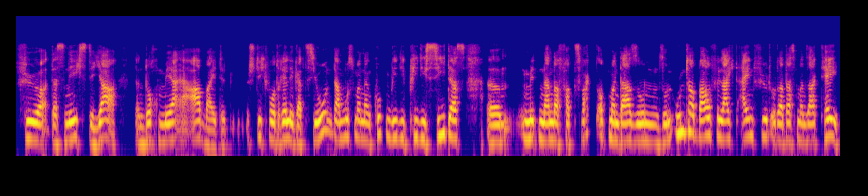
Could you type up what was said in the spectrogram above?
für das nächste Jahr dann doch mehr erarbeitet. Stichwort Relegation, da muss man dann gucken, wie die PDC das ähm, miteinander verzwackt, ob man da so einen so Unterbau vielleicht einführt oder dass man sagt, hey,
